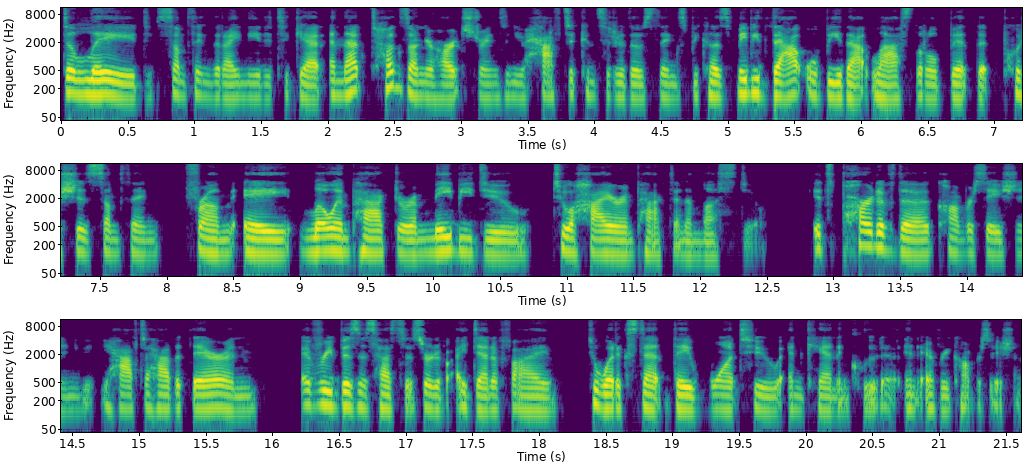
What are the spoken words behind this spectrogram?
delayed something that I needed to get. And that tugs on your heartstrings, and you have to consider those things because maybe that will be that last little bit that pushes something from a low impact or a maybe do to a higher impact and a must do. It's part of the conversation. You have to have it there, and every business has to sort of identify to what extent they want to and can include it in every conversation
